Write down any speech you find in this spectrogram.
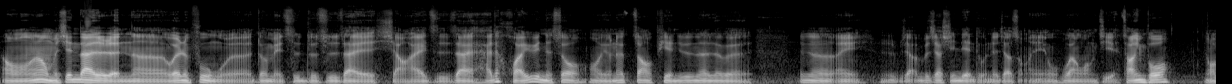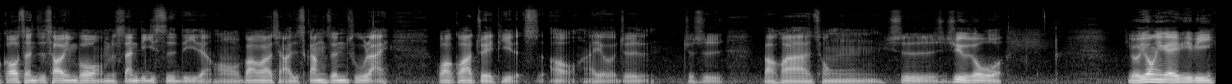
哦。那我们现代的人呢，为人父母呢，都每次都是在小孩子在还在怀孕的时候哦，有那照片，就是那这个那个哎，不叫不叫心电图，那叫什么？哎，我忽然忘记了。超音波哦，高层次超音波，我们三 D、四 D 的哦，包括小孩子刚生出来，呱呱坠地的时候，还有就是。就是包括从是，譬如说我有用一个 A P P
